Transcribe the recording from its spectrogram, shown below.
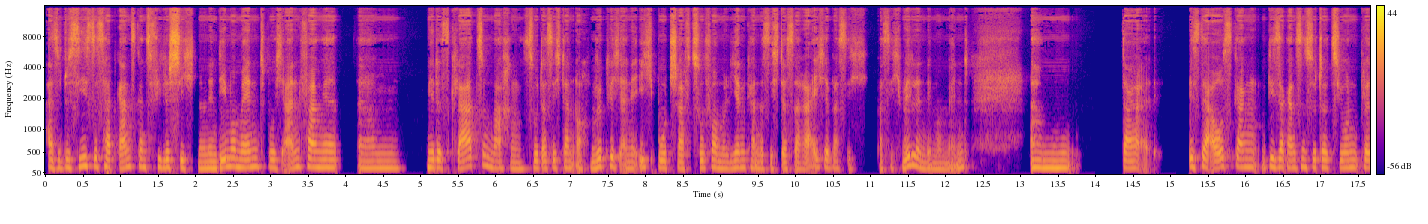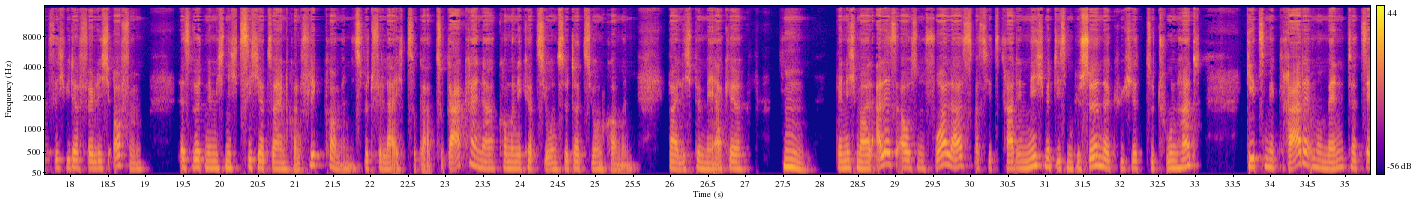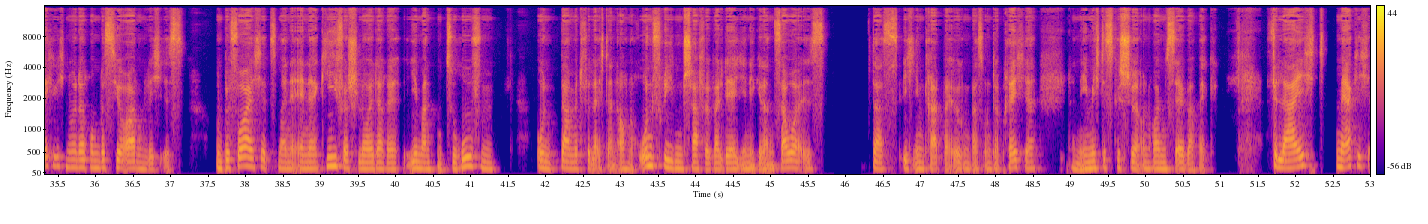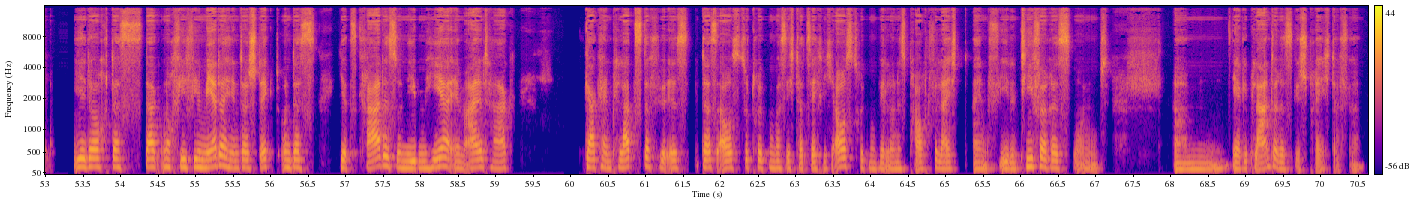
Also du siehst, es hat ganz, ganz viele Schichten. Und in dem Moment, wo ich anfange, ähm, mir das klar zu machen, so dass ich dann auch wirklich eine Ich-Botschaft so formulieren kann, dass ich das erreiche, was ich, was ich will in dem Moment, ähm, da ist der Ausgang dieser ganzen Situation plötzlich wieder völlig offen. Es wird nämlich nicht sicher zu einem Konflikt kommen. Es wird vielleicht sogar zu gar keiner Kommunikationssituation kommen, weil ich bemerke, hm, wenn ich mal alles außen vor lasse, was jetzt gerade nicht mit diesem Geschirr in der Küche zu tun hat, geht es mir gerade im Moment tatsächlich nur darum, dass hier ordentlich ist. Und bevor ich jetzt meine Energie verschleudere, jemanden zu rufen und damit vielleicht dann auch noch Unfrieden schaffe, weil derjenige dann sauer ist, dass ich ihn gerade bei irgendwas unterbreche, dann nehme ich das Geschirr und räume es selber weg. Vielleicht merke ich jedoch, dass da noch viel, viel mehr dahinter steckt und dass jetzt gerade so nebenher im Alltag gar kein Platz dafür ist, das auszudrücken, was ich tatsächlich ausdrücken will. Und es braucht vielleicht ein viel tieferes und ähm, eher geplanteres Gespräch dafür.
